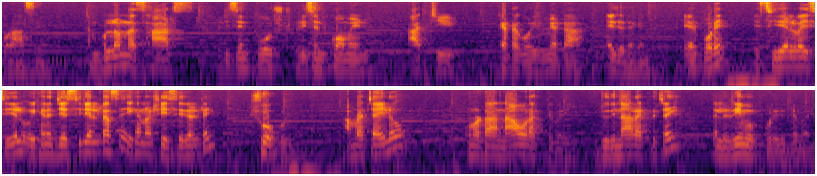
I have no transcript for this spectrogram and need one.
করা আছে। বললাম না search recent post recent comment archive category meta এই যে দেখেন। এরপরে সিরিয়াল বাই সিরিয়াল ওইখানে যে সিরিয়ালটা আছে, এখানেও সেই সিরিয়ালটাই শো করবে। আমরা চাইলেও কোনোটা নাও রাখতে পারি। যদি না রাখতে চাই, তাহলে রিমুভ করে দিতে পারি।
